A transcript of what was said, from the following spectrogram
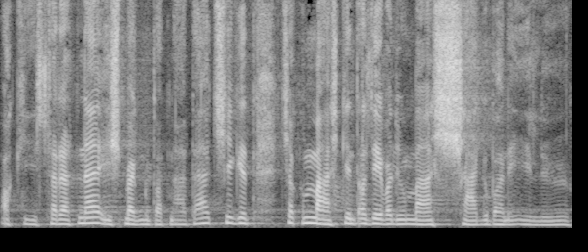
aki szeretne, és megmutatná a tehetségét, csak másként azért vagyunk másságban élők.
